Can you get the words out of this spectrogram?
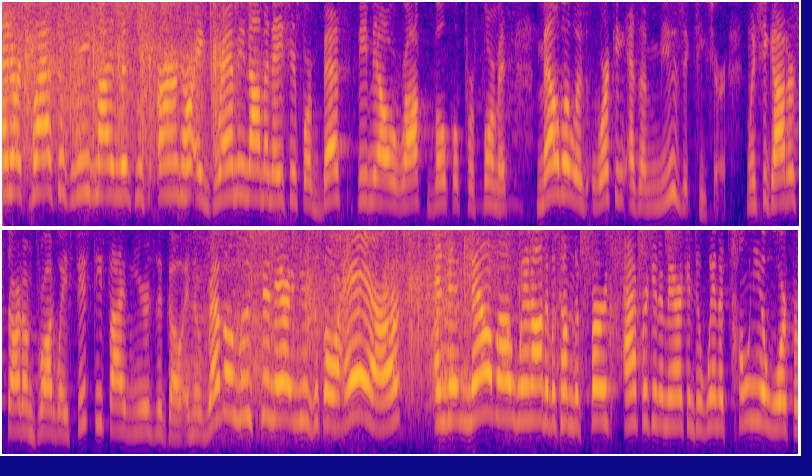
and her classic Read My Lips, which earned her a Grammy nomination for Best Female Rock Vocal Performance. Melba was working as a music teacher when she got her start on Broadway 55 years ago in the revolutionary musical Hair. And then Melba went on to become the first African American to win a Tony Award for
